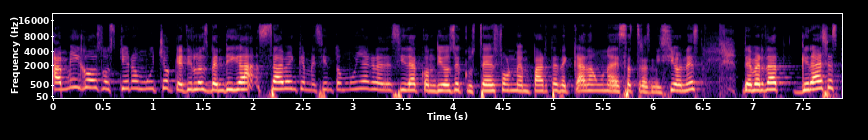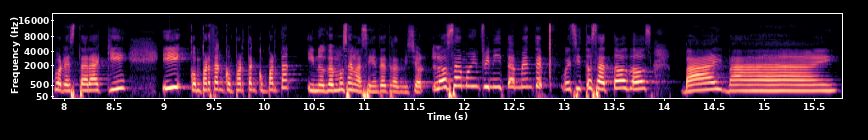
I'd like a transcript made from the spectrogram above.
amigos, los quiero mucho, que Dios los bendiga, saben que me siento muy agradecida con Dios de que ustedes formen parte de cada una de estas transmisiones, de verdad, gracias por estar aquí y compartan, compartan, compartan y nos vemos en la siguiente transmisión. Los amo infinitamente, besitos a todos, bye, bye.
